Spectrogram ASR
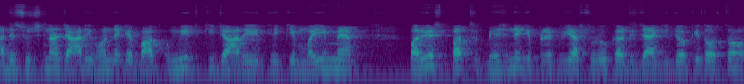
अधिसूचना जारी होने के बाद उम्मीद की जा रही थी कि मई में प्रवेश पत्र भेजने की प्रक्रिया शुरू कर दी जाएगी, जो कि दोस्तों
